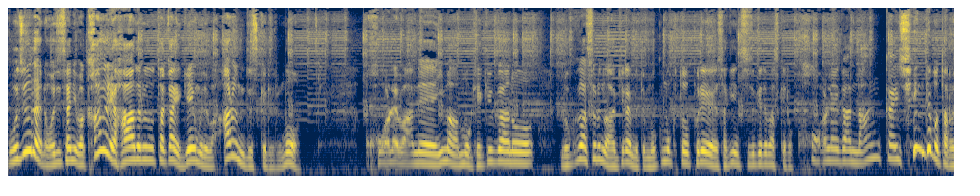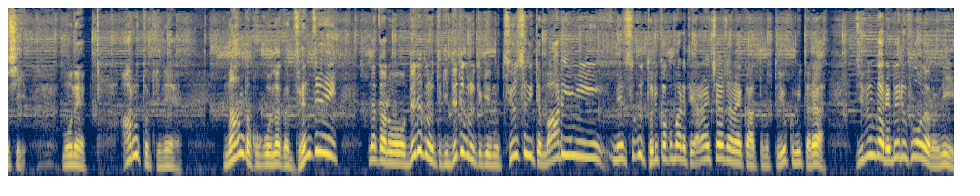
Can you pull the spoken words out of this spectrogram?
50代のおじさんにはかなりハードルの高いゲームではあるんですけれども、これはね、今はもう結局あの、録画するのを諦めて黙々とプレイ先に続けてますけど、これが何回死んでも楽しい。もうね、ある時ね、なんだここなんか全然なんかあの、出てくる時、出てくる時にも強すぎて、周りにね、すぐ取り囲まれてやられちゃうじゃないかと思ってよく見たら、自分がレベル4なのに、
